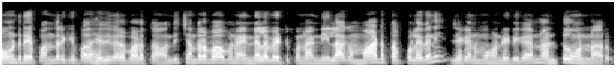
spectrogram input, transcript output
అవును రేపు అందరికీ పదహైదు వేలు పడతా ఉంది. చంద్రబాబు నాయుడు నిలబెట్టుకున్నాను నీలాగా మాట తప్పలేదని జగన్మోహన్ రెడ్డి గారిని అంటూ ఉన్నారు.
